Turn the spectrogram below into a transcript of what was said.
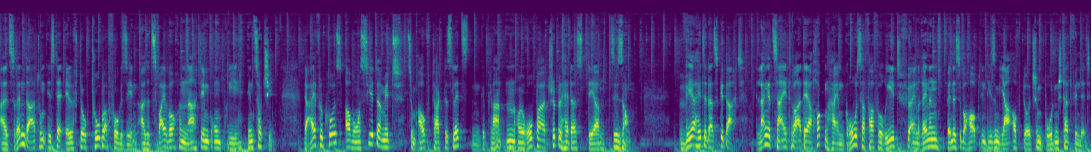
Als Renndatum ist der 11. Oktober vorgesehen, also zwei Wochen nach dem Grand Prix in Sochi. Der Eifelkurs avanciert damit zum Auftakt des letzten geplanten Europa-Tripleheaders der Saison. Wer hätte das gedacht? Lange Zeit war der Hockenheim großer Favorit für ein Rennen, wenn es überhaupt in diesem Jahr auf deutschem Boden stattfindet.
